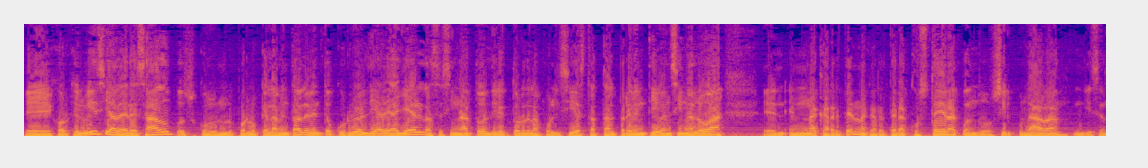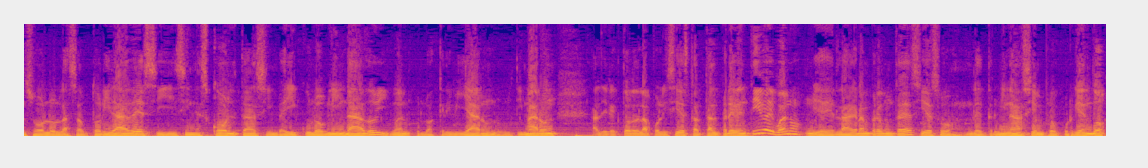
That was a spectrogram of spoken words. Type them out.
Eh, Jorge Luis y aderezado, pues por lo que lamentablemente ocurrió el día de ayer, el asesinato del director de la Policía Estatal Preventiva en Sinaloa en, en una carretera, en la carretera costera, cuando circulaba, dicen solo las autoridades y sin escolta, sin vehículo blindado y bueno, pues lo acribillaron lo al director de la Policía Estatal Preventiva y bueno, eh, la gran pregunta es si eso le termina siempre ocurriendo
